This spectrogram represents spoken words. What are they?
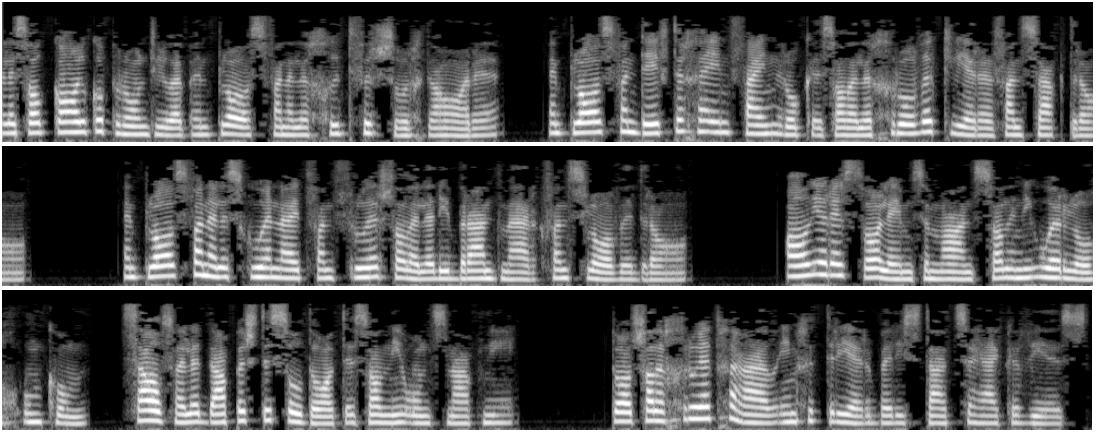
Hulle sal kaalkop rondloop in plaats van hulle goed verzorgde hare. In plaats van deftige en fijn rokken zal hulle grove kleren van zak dra. In plaats van hulle skoonheid van vroeger zal hulle die brandmerk van slaven dra. Al Jerusalemse maand zal in die oorlog omkom, zelfs hulle dapperste soldaten zal niet ontsnap nie. Daar zal een groot gehuil en getreer bij die stadse hekke wees.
